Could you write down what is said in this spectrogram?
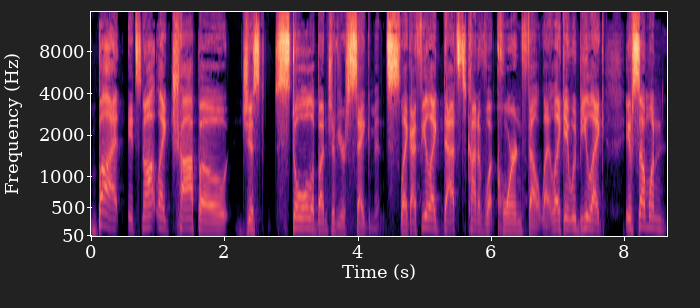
But it's not like Chapo just stole a bunch of your segments. Like I feel like that's kind of what Korn felt like. Like it would be like if someone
